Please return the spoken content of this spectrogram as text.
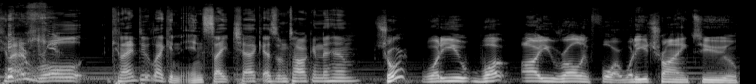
Can I roll? Can I do like an insight check as I'm talking to him? Sure. What are you what are you rolling for? What are you trying to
